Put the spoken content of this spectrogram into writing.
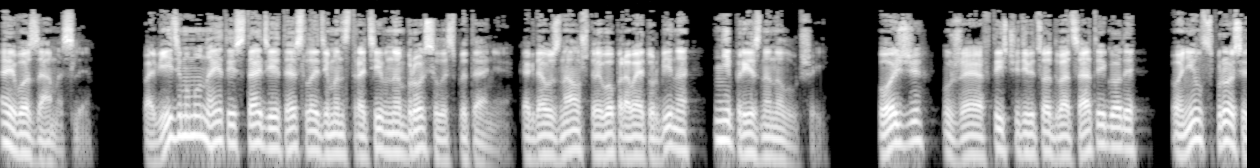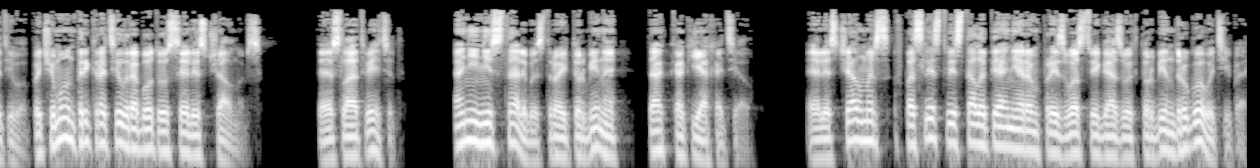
о его замысле. По-видимому, на этой стадии Тесла демонстративно бросил испытание, когда узнал, что его паровая турбина не признана лучшей. Позже, уже в 1920-е годы, О'Нил спросит его, почему он прекратил работу с Элис Чалмерс. Тесла ответит, они не стали бы строить турбины так, как я хотел. Элис Чалмерс впоследствии стала пионером в производстве газовых турбин другого типа,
